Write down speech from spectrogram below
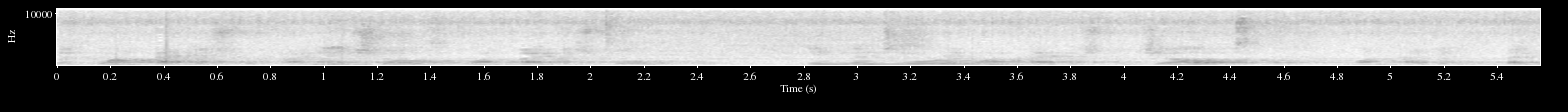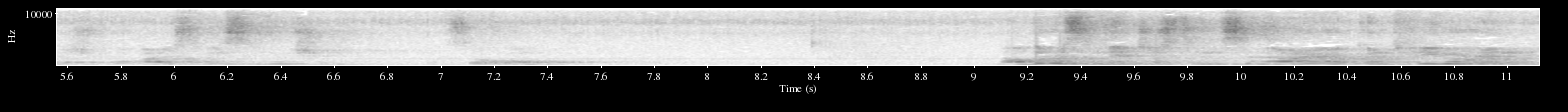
Like one package for financials, one package for inventory, one package for jobs, one package, for ISV solution, and so on. Now there is an interesting scenario configuring,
